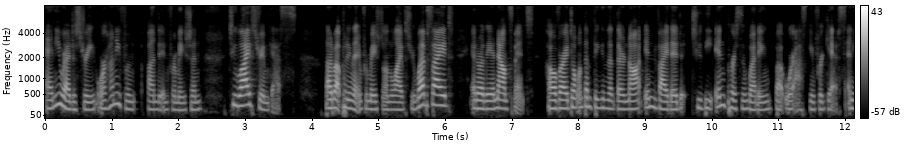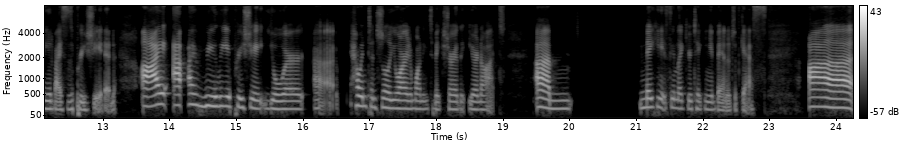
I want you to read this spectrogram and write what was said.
any registry or honey fund information to live stream guests? thought about putting that information on the live stream website and or the announcement. However, I don't want them thinking that they're not invited to the in-person wedding, but we're asking for gifts. Any advice is appreciated. I I really appreciate your uh, how intentional you are in wanting to make sure that you're not um, making it seem like you're taking advantage of guests. Uh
